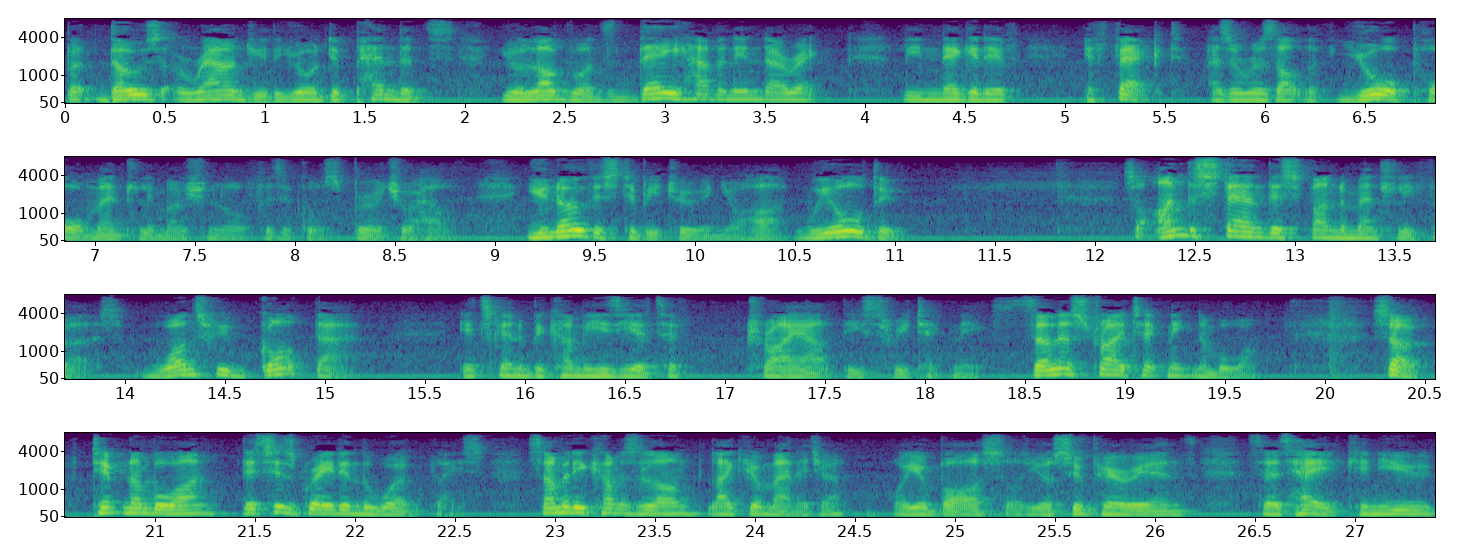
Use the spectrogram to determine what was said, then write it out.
but those around you, your dependents, your loved ones, they have an indirectly negative effect as a result of your poor mental, emotional, or physical, spiritual health. You know this to be true in your heart. We all do. So understand this fundamentally first. Once we've got that, it's going to become easier to try out these three techniques. So let's try technique number one. So, tip number one this is great in the workplace. Somebody comes along, like your manager or your boss or your superior, and says, Hey, can you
